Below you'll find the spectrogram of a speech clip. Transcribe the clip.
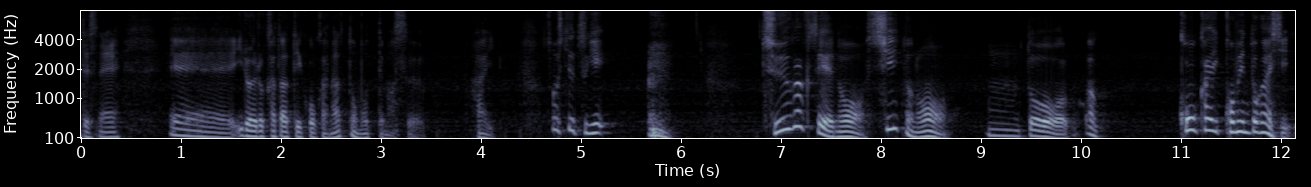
ですね、えー、いろいろ語っていこうかなと思ってます。はい。そして次。中学生のシートのうんと、あ、公開コメント返し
